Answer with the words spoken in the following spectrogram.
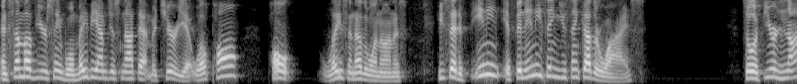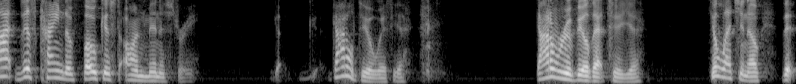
And some of you are saying, Well, maybe I'm just not that mature yet. Well, Paul, Paul lays another one on us. He said, if, any, if in anything you think otherwise, so if you're not this kind of focused on ministry, God will deal with you. God will reveal that to you. He'll let you know that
